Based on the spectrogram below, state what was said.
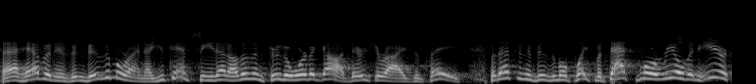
That heaven is invisible right now. You can't see that other than through the Word of God. There's your eyes of faith. But that's an invisible place. But that's more real than here.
